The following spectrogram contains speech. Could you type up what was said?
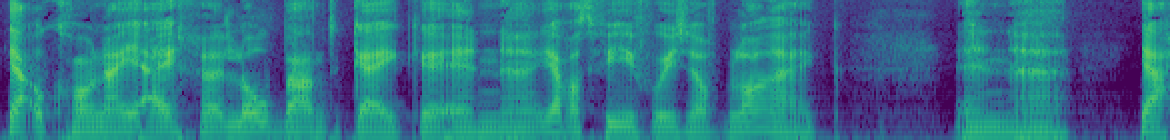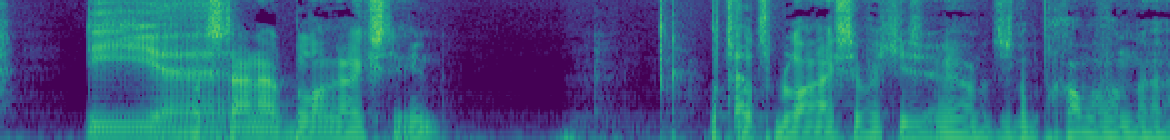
ja, ook gewoon naar je eigen loopbaan te kijken. En ja, wat vind je voor jezelf belangrijk? En ja, die. wat is daar nou het belangrijkste in? Wat, wat is het belangrijkste wat je. Ja, het is een programma van, uh,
